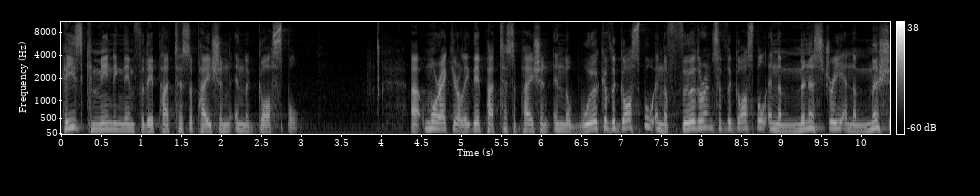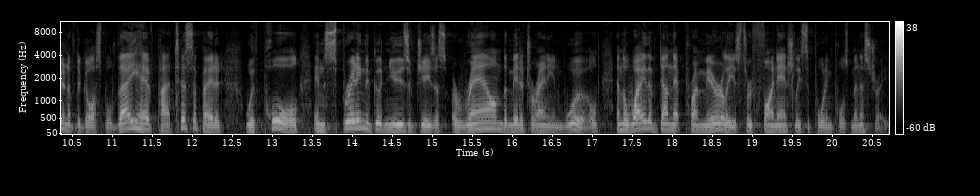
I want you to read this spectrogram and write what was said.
he's commending them for their participation in the gospel uh, more accurately, their participation in the work of the gospel, in the furtherance of the gospel, in the ministry and the mission of the gospel. They have participated with Paul in spreading the good news of Jesus around the Mediterranean world, and the way they've done that primarily is through financially supporting Paul's ministry.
